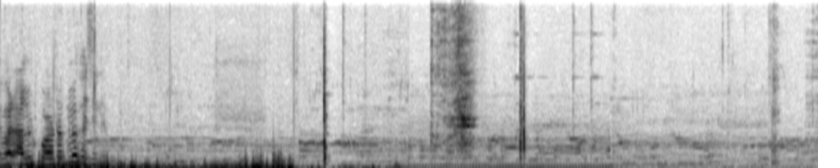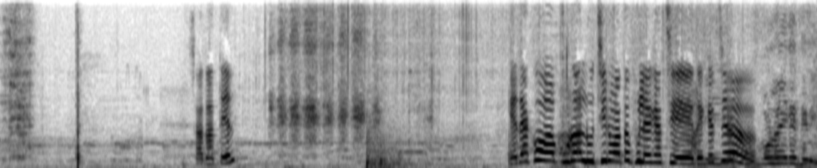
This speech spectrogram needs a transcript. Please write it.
এবার আলুর পরোটাগুলো ভেজে নেব। সাদা তেল? এ দেখো পুরো লুচির মতো ফুলে গেছে দেখেছ? হয়ে গেছে রে।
